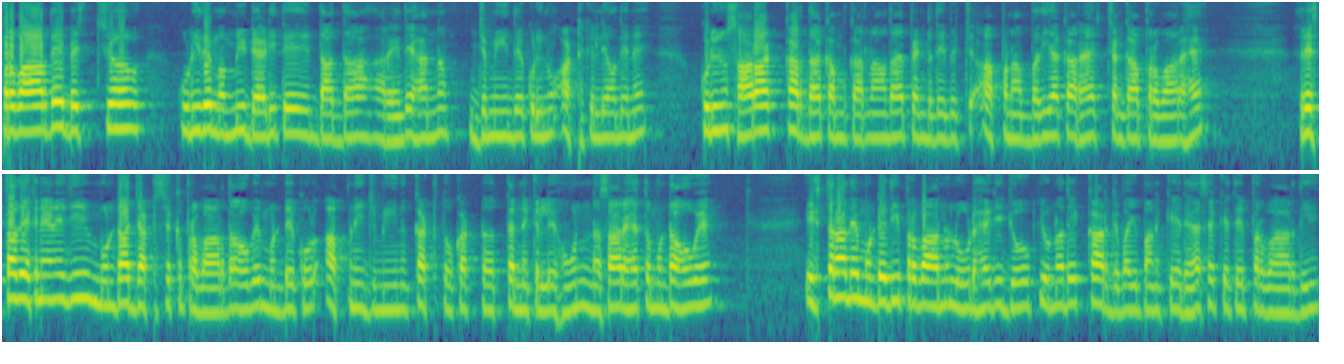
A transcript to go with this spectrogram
ਪਰਿਵਾਰ ਦੇ ਵਿੱਚ ਕੁੜੀ ਦੇ ਮੰਮੀ, ਡੈਡੀ ਤੇ ਦਾਦਾ ਰਹਿੰਦੇ ਹਨ। ਜ਼ਮੀਨ ਦੇ ਕੁੜੀ ਨੂੰ 8 ਕਿੱਲੇ ਆਉਂਦੇ ਨੇ। ਕੁੜੀ ਨੂੰ ਸਾਰਾ ਘਰ ਦਾ ਕੰਮ ਕਰਨਾ ਆਉਂਦਾ ਹੈ। ਪਿੰਡ ਦੇ ਵਿੱਚ ਆਪਣਾ ਵਧੀਆ ਘਰ ਹੈ, ਚੰਗਾ ਪਰਿਵਾਰ ਹੈ। ਰਿਸ਼ਤਾ ਦੇਖਣੇ ਨੇ ਜੀ, ਮੁੰਡਾ ਜੱਟ ਸਿੱਖ ਪਰਿਵਾਰ ਦਾ ਹੋਵੇ, ਮੁੰਡੇ ਕੋਲ ਆਪਣੀ ਜ਼ਮੀਨ ਘੱਟ ਤੋਂ ਘੱਟ 3 ਕਿੱਲੇ ਹੋਣ, ਨਸ਼ਾ ਰਹਿਤ ਮੁੰਡਾ ਹੋਵੇ। ਇਸ ਤਰ੍ਹਾਂ ਦੇ ਮੁੰਡੇ ਦੀ ਪਰਿਵਾਰ ਨੂੰ ਲੋੜ ਹੈ ਜੀ, ਜੋ ਕਿ ਉਹਨਾਂ ਦੇ ਘਰ ਜਵਾਈ ਬਣ ਕੇ ਰਹਿ ਸਕੇ ਤੇ ਪਰਿਵਾਰ ਦੀ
